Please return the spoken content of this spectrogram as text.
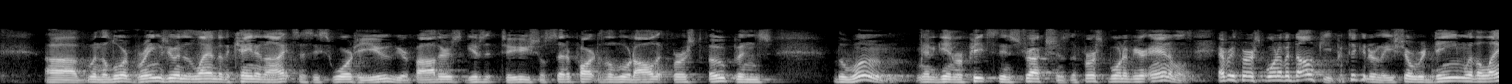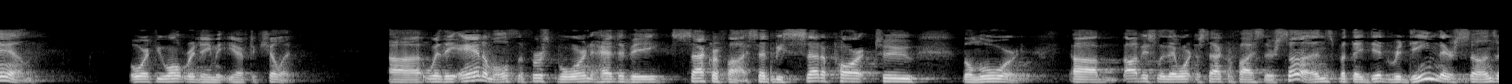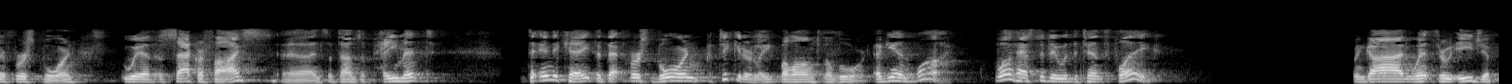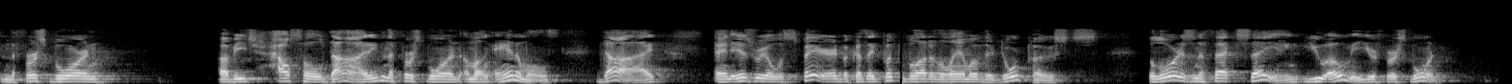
Uh, when the Lord brings you into the land of the Canaanites, as he swore to you, your fathers, gives it to you, you shall set apart to the Lord all that first opens the womb. And again, repeats the instructions. The firstborn of your animals. Every firstborn of a donkey, particularly, shall redeem with a lamb. Or if you won't redeem it, you have to kill it. Uh, the animals, the firstborn had to be sacrificed, had to be set apart to the Lord. Uh, obviously, they weren't to sacrifice their sons, but they did redeem their sons, their firstborn, with a sacrifice uh, and sometimes a payment to indicate that that firstborn particularly belonged to the Lord. Again, why? Well, it has to do with the tenth plague. When God went through Egypt and the firstborn of each household died, even the firstborn among animals died, and Israel was spared because they put the blood of the lamb over their doorposts, the Lord is in effect saying, You owe me your firstborn.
